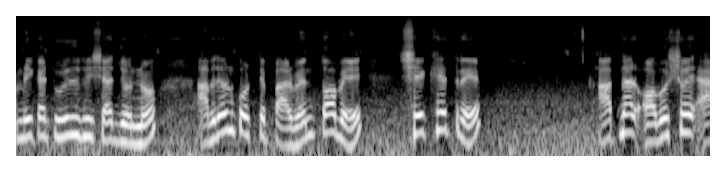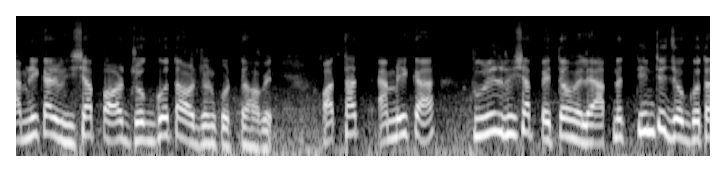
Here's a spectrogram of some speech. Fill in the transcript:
আমেরিকার ট্যুরিস্ট ভিসার জন্য আবেদন করতে পারবেন, তবে সেক্ষেত্রে আপনার অবশ্যই আমেরিকার ভিসা পাওয়ার যোগ্যতা অর্জন করতে হবে। অর্থাৎ আমেরিকা ট্যুরিস্ট ভিসা পেতে হলে আপনার তিনটি যোগ্যতা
